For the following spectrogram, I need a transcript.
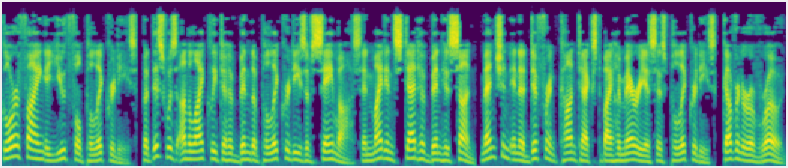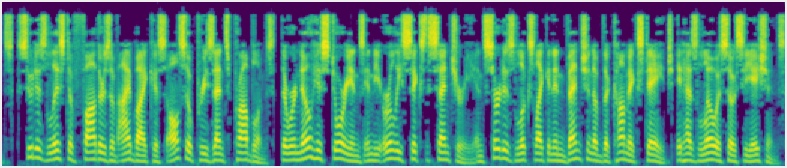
glorifying a youthful Polycrates, but this was unlikely to have been the Polycrates of Samos and might instead have been his son, mentioned in a different context by Himerius as Polycrates, governor of Rhodes. Suda's list of fathers of Ibycus also presents problems. There were no historians in the early 6th century and Cerdas looks like an invention of the comic stage it has low associations.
